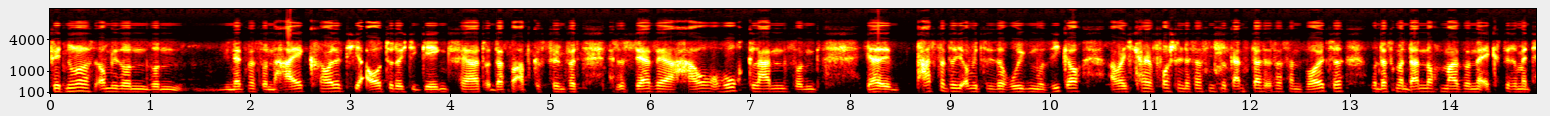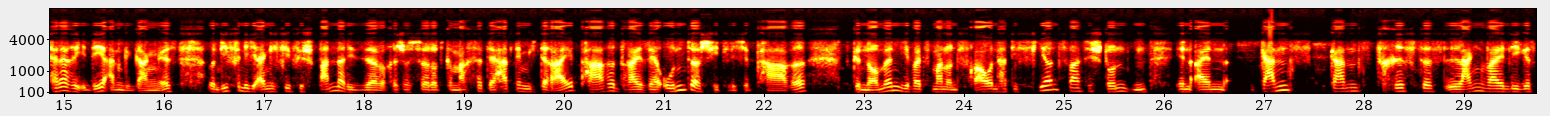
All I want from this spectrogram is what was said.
fehlt nur noch, dass irgendwie so ein, so ein wie nennt man es, so ein High-Quality-Auto durch die Gegend fährt und das mal abgefilmt wird. Das ist sehr, sehr hochglanz und ja, passt natürlich irgendwie zu dieser ruhigen Musik auch, aber ich kann mir vorstellen, dass das nicht so ganz das ist, was man wollte und dass man dann nochmal so eine experimentellere Idee angegangen ist und die finde ich eigentlich viel, viel spannender, die dieser Regisseur dort gemacht hat. Der hat nämlich drei Paare, drei sehr unterschiedliche Paare genommen, jeweils Mann und Frau und hat die 24 Stunden in ein ganz ganz tristes, langweiliges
